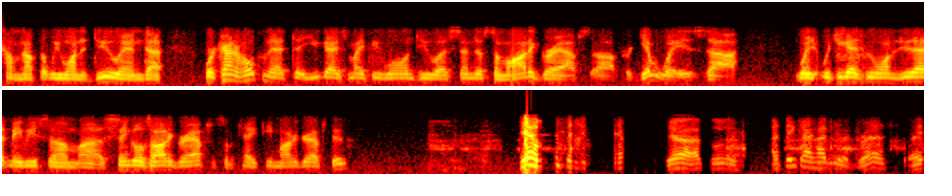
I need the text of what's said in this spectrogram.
coming up that we want to do, and uh, we're kind of hoping that uh, you guys might be willing to uh, send us some autographs uh, for giveaways. Uh, would, would you guys be want to do that? Maybe some uh, singles autographs and some tag team autographs too. Yeah, we can send you- Yeah, absolutely. I think I have your address, right?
